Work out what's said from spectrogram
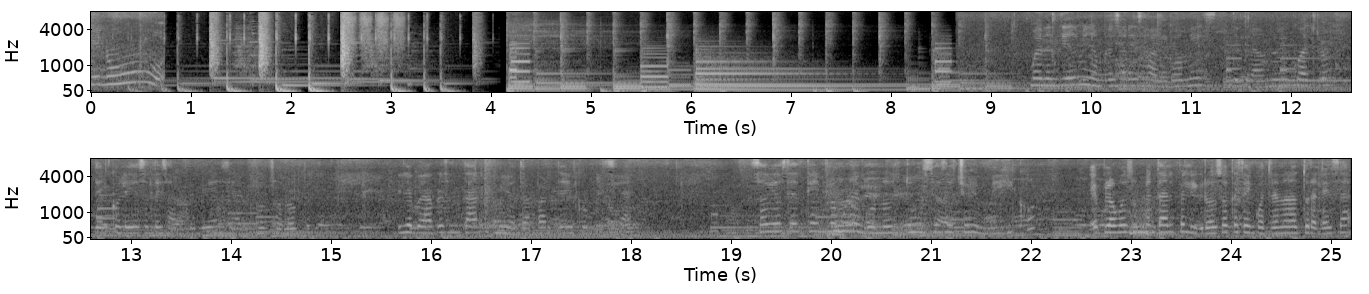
menú! Buenos días, mi nombre es Ares Gómez, del grado 94 del Colegio Santa Isabel de Alfonso López, y les voy a presentar mi otra parte de comercial. ¿Sabía usted que hay plomo en algunos dulces hechos en México? El plomo es un metal peligroso que se encuentra en la naturaleza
